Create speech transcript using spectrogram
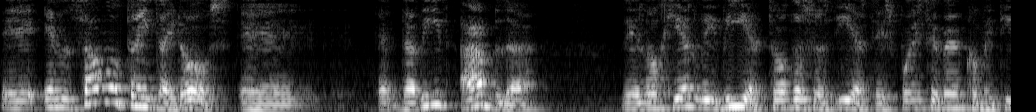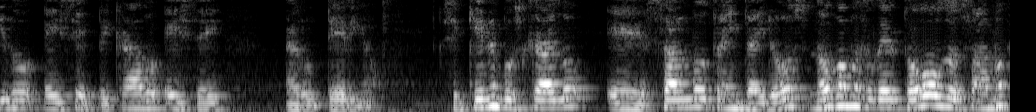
Eh, en el Salmo 32, eh, eh, David habla de lo que él vivía todos los días después de haber cometido ese pecado, ese adulterio. Si quieren buscarlo, Salmo 32, no vamos a leer todo el Salmo,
